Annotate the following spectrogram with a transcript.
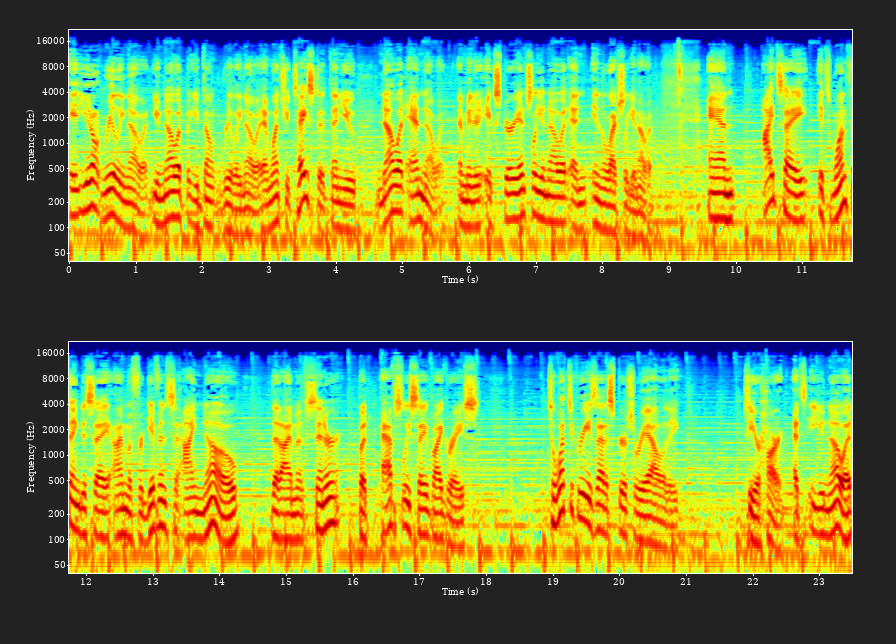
it, you don't really know it. You know it, but you don't really know it. And once you taste it, then you know it and know it. I mean, experientially you know it, and intellectually you know it. And I'd say it's one thing to say, I'm a forgiven, I know that I'm a sinner, but absolutely saved by grace. To what degree is that a spiritual reality to your heart? It's, you know it,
